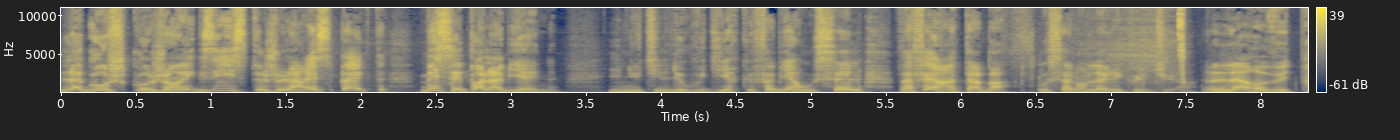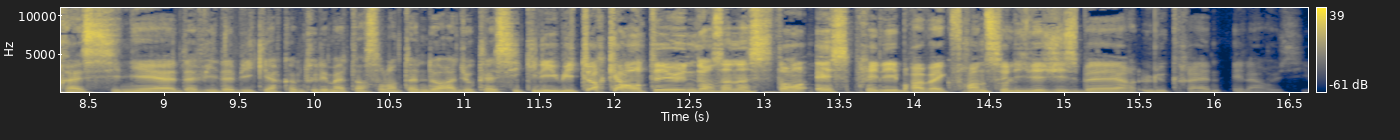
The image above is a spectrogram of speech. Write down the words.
La gauche Cogent existe, je la respecte, mais c'est pas la mienne. Inutile de vous dire que Fabien Roussel va faire un tabac au Salon de l'Agriculture. La revue de presse signée David Abiker, comme tous les matins sur l'antenne de Radio Classique. Il est 8h41 dans un instant, Esprit Libre avec Franz-Olivier Gisbert, l'Ukraine et la Russie.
